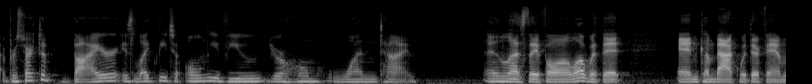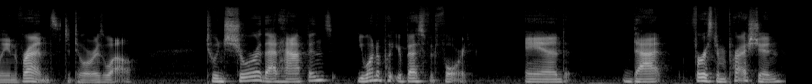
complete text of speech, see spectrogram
A prospective buyer is likely to only view your home one time, unless they fall in love with it and come back with their family and friends to tour as well. To ensure that happens, you want to put your best foot forward. And that first impression,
